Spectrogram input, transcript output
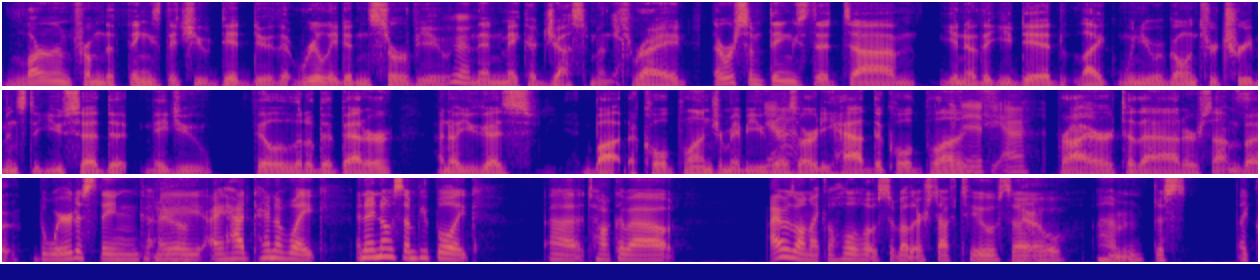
learn from the things that you did do that really didn't serve you, Mhm. and then make adjustments. Right? There were some things that um, you know that you did, like when you were going through treatments, that you said that made you feel a little bit better. I know you guys bought a cold plunge, or maybe you guys already had the cold plunge did, yeah. prior to that, or something. But the weirdest thing Yeah. I I had kind of like and I know some people like uh talk about I was on like a whole host of other stuff too so um just like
